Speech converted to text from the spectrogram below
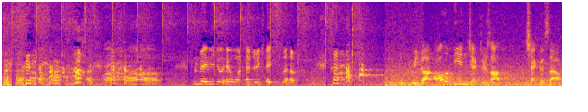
That's fucked up. Maybe you'll hit 100k subs. we got all of the injectors off. Check this out.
